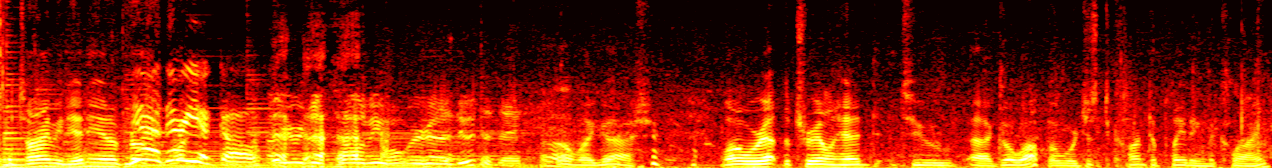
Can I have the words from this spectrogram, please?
The timing, didn't you? Yeah, there you go. You were just telling me what we were going to do today. Oh my gosh. Well, we're at the trailhead to uh, go up and we're just contemplating the climb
